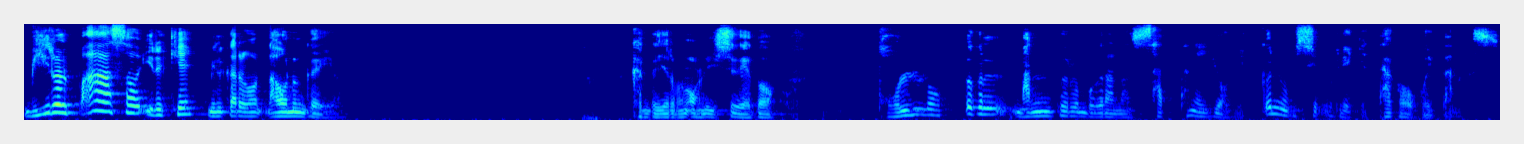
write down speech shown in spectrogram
밀을 빻아서 이렇게 밀가루가 나오는 거예요. 그런데 여러분 오늘 이 시대에도 돌로 떡을 만들어 먹으라는 사탄의 유혹이 끊임없이 우리에게 다가오고 있다는 것이죠.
